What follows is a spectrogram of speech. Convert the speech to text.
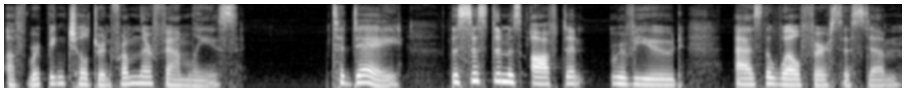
of ripping children from their families. Today, the system is often reviewed as the welfare system.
